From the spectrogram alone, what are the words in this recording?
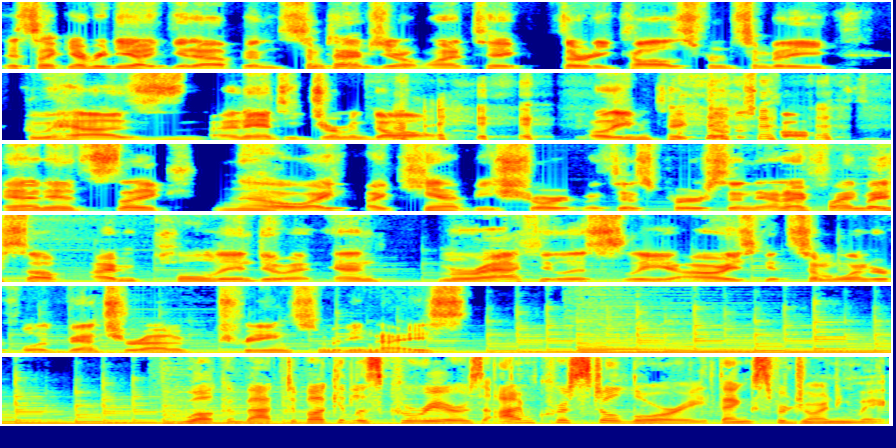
It's like every day I get up, and sometimes you don't want to take 30 calls from somebody who has an antique German doll. I'll even take those calls. And it's like, no, I, I can't be short with this person. And I find myself, I'm pulled into it. And miraculously, I always get some wonderful adventure out of treating somebody nice. Welcome back to Bucket List Careers. I'm Krista Laurie. Thanks for joining me.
